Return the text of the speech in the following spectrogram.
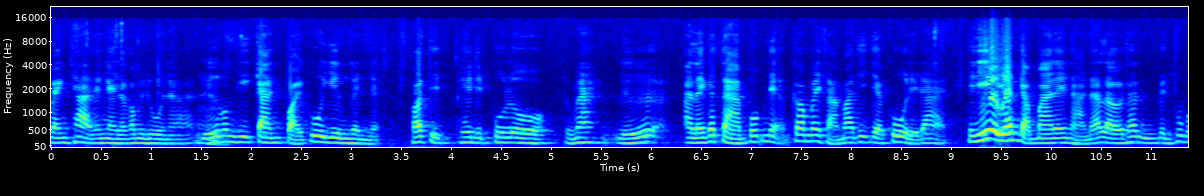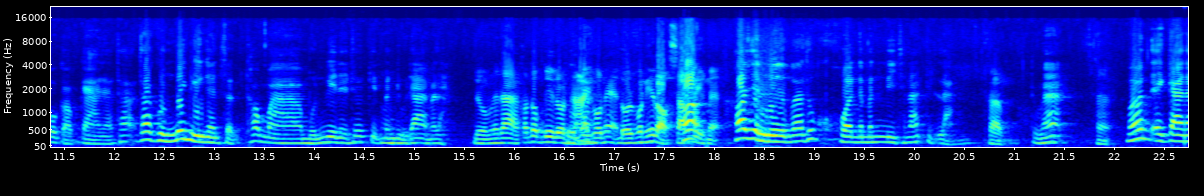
แบงก์ชาติยังไงเราก็ไม่รู้นะหรือบางทีการปล่อยกู้ยืมเงินเนี่ย พอติดเครดิตปูโรถูกไหมหรืออะไรก็ตามปุ๊บเนี่ยก็ไม่สามารถที่จะกู้เลยได้ ทีนี้เราย้อนกลับมาในฐานะเราท่านเป็นผู้ประกอบการนะถ้าถ้าคุณไม่มีเงินสดเข้ามาหมุนเวียนในธุรกิจมันอยู่ได้ไหมล่ะอยู่ไม่ได้ก็ต้องดิ้นรนหาถูกไหมพวกเนี้ยโดนพวกนี้หลอกเพราะซ้ำอีกเนี่ยเพราะอย่าลืมว่าทุกคนน่ะมันมีชนะติดหลังครับถูกไหมฮะเพราะฉะนั้นไอการ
